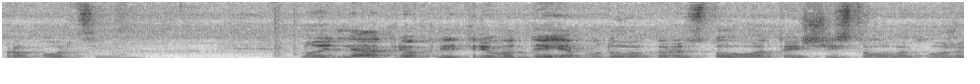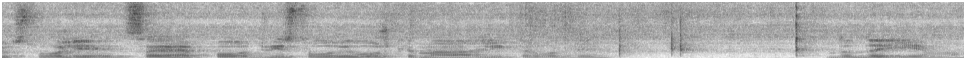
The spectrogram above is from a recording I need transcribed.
пропорції. Ну і для 3 літрів води я буду використовувати 6 столових ложок солі. Це по 2 столові ложки на літр води. Додаємо.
